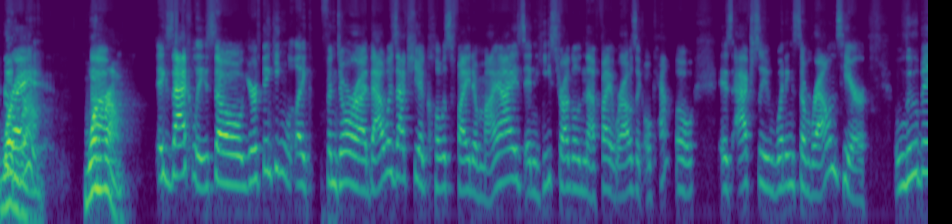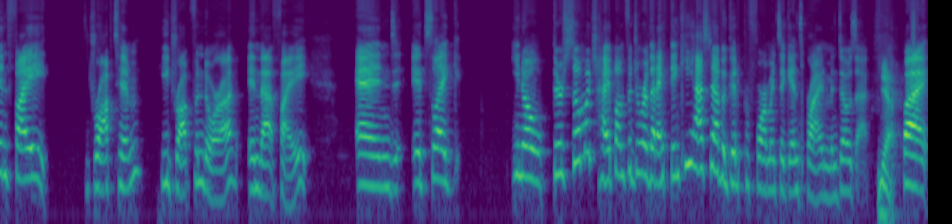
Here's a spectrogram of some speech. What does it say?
One right? round. One um, round. Exactly. So you're thinking like Fundora, that was actually a close fight in my eyes. And he struggled in that fight where I was like, Ocampo is actually winning some rounds here. Lubin fight dropped him. He dropped Fundora in that fight. And it's like, you know, there's so much hype on Fundora that I think he has to have a good performance against Brian Mendoza. Yeah. But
